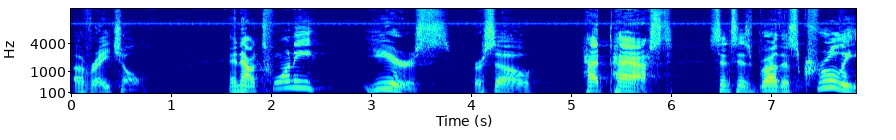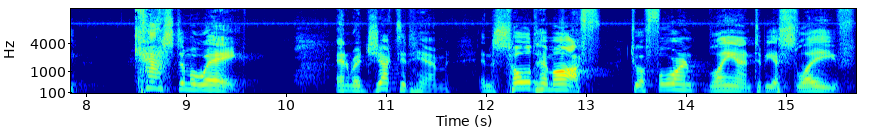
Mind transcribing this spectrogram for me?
of Rachel. And now 20 years or so had passed since his brothers cruelly cast him away and rejected him and sold him off to a foreign land to be a slave.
